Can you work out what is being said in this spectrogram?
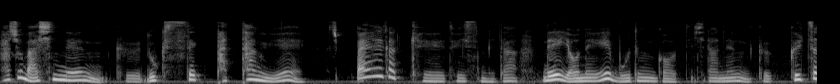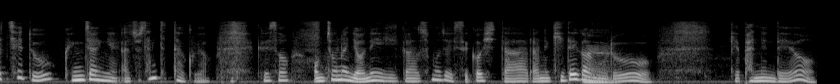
아주 맛있는 그 녹색 바탕 위에 빨갛게 돼 있습니다. 내 연애의 모든 것이라는 그 글자체도 굉장히 아주 산뜻하고요. 그래서 엄청난 연애 얘기가 숨어져 있을 것이다라는 기대감으로 네. 이렇게 봤는데요.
